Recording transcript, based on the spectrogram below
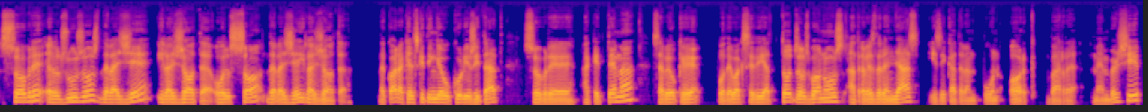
sobre els usos de la G i la J, o el so de la G i la J. D'acord? Aquells que tingueu curiositat sobre aquest tema, sabeu que podeu accedir a tots els bonus a través de l'enllaç easycatalan.org barra membership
